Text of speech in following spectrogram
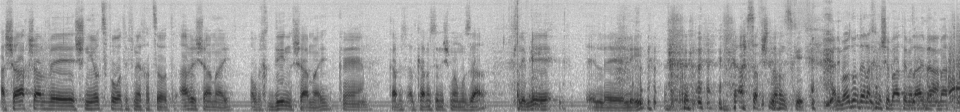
השעה עכשיו אה, שניות ספורות לפני חצות. ארי שמאי, עורך דין שמאי. כן. עד כמה שזה נשמע מוזר. למי? אה, לי. אסף שלונסקי. אני מאוד מודה לכם שבאתם אליי, ואני מאחל...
